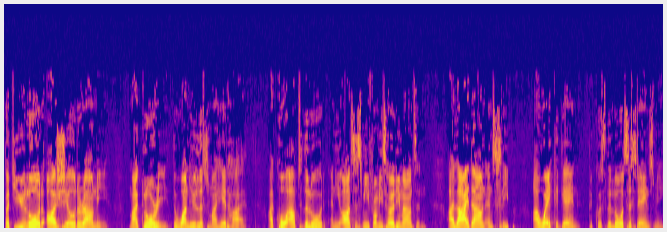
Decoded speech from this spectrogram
But you, Lord, are a shield around me, my glory, the one who lifts my head high. I call out to the Lord, and he answers me from his holy mountain. I lie down and sleep. I wake again because the Lord sustains me.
